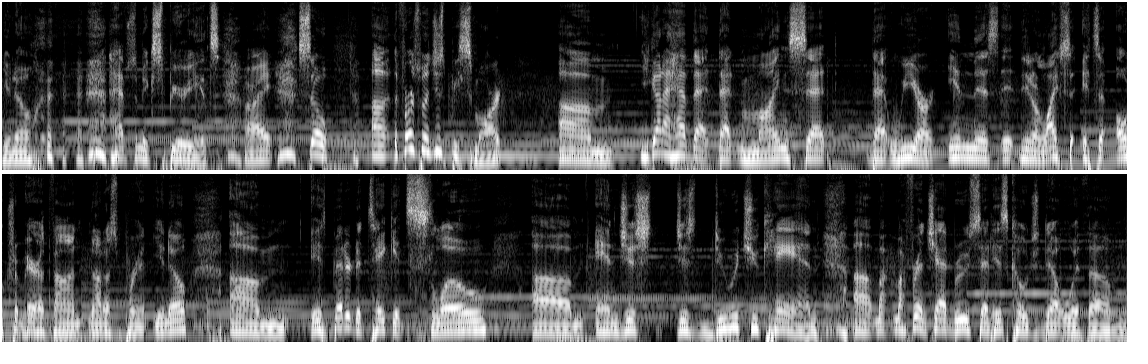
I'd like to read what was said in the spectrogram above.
you know, I have some experience. All right. So uh, the first one, just be smart. Um, you got to have that that mindset that we are in this it, you know life's it's an ultra marathon not a sprint you know um, it's better to take it slow um, and just just do what you can uh, my, my, friend chad bruce said his coach dealt with um,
